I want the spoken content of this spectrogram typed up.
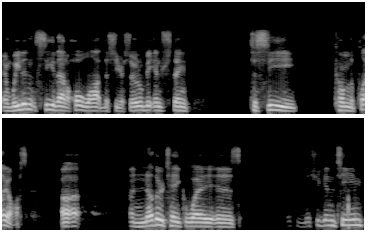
And we didn't see that a whole lot this year. So it'll be interesting to see come the playoffs. Uh, another takeaway is this Michigan team,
